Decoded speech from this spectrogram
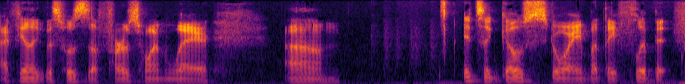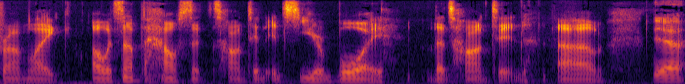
I feel like this was the first one where um, it's a ghost story, but they flip it from like, oh, it's not the house that's haunted; it's your boy that's haunted. Uh, Yeah,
